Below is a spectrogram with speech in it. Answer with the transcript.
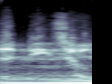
that needs help.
